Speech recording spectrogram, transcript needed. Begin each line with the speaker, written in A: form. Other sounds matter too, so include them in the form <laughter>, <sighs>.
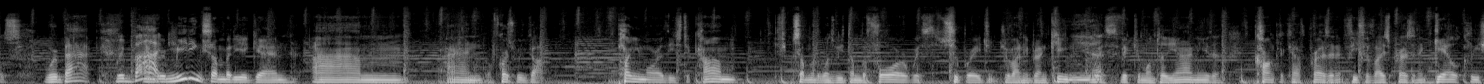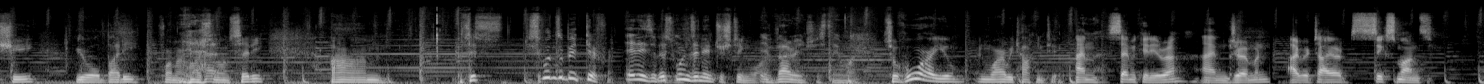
A: Juls. We're back.
B: We're back.
A: And we're meeting somebody again. Um, and of course, we've got plenty more of these to come. Some of the ones we've done before with super agent Giovanni Branchini,
B: Yeah.
A: with Victor Montagliani, the CONCACAF president, FIFA vice president, Gaël Clichy, your old buddy, former
B: Yeah.
A: Barcelona City. Um, but this this one's a bit different.
B: It is a
A: This
B: bit
A: one's an interesting one.
B: A very interesting one.
A: So, who are you, and why are we talking to you?
C: I'm Sami Khedira. I'm German. I retired six months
